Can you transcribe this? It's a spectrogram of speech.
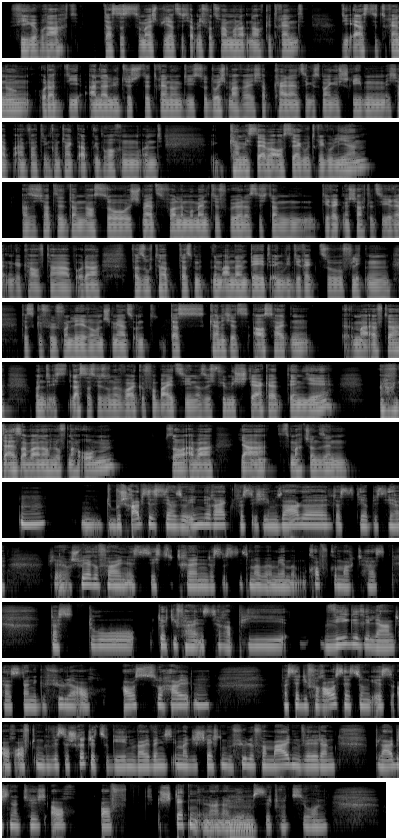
viel gebracht. Das ist zum Beispiel jetzt, ich habe mich vor zwei Monaten auch getrennt die erste Trennung oder die analytischste Trennung, die ich so durchmache. Ich habe kein einziges Mal geschrieben, ich habe einfach den Kontakt abgebrochen und kann mich selber auch sehr gut regulieren. Also ich hatte dann auch so schmerzvolle Momente früher, dass ich dann direkt eine Schachtel Zigaretten gekauft habe oder versucht habe, das mit einem anderen Date irgendwie direkt zu flicken. Das Gefühl von Leere und Schmerz. Und das kann ich jetzt aushalten, immer öfter und ich lasse das wie so eine Wolke vorbeiziehen. Also ich fühle mich stärker denn je. Da ist aber noch Luft nach oben. So, aber ja, das macht schon Sinn. Mhm. Du beschreibst es ja so indirekt, was ich ihm sage, dass es dir bisher vielleicht auch schwer gefallen ist, sich zu trennen, dass du es diesmal bei mir mit dem Kopf gemacht hast, dass du durch die Verhaltenstherapie Wege gelernt hast, deine Gefühle auch auszuhalten, was ja die Voraussetzung ist, auch oft um gewisse Schritte zu gehen, weil wenn ich immer die schlechten Gefühle vermeiden will, dann bleibe ich natürlich auch oft stecken in einer mhm. Lebenssituation.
